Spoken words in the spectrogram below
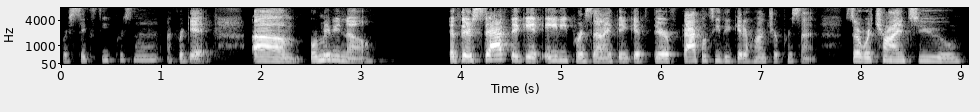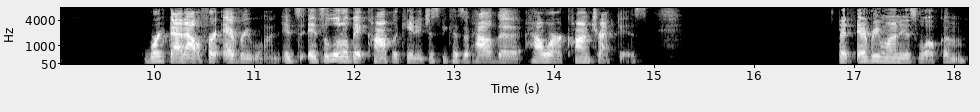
or 60%, I forget. Um, or maybe no. If they're staff, they get 80%, I think. If they're faculty, they get 100%. So we're trying to work that out for everyone. It's it's a little bit complicated just because of how the how our contract is. But everyone is welcome.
